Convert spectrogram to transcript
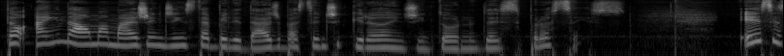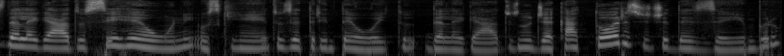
Então, ainda há uma margem de instabilidade bastante grande em torno desse processo. Esses delegados se reúnem, os 538 delegados, no dia 14 de dezembro.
